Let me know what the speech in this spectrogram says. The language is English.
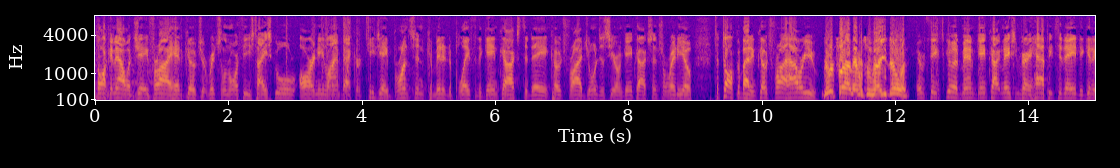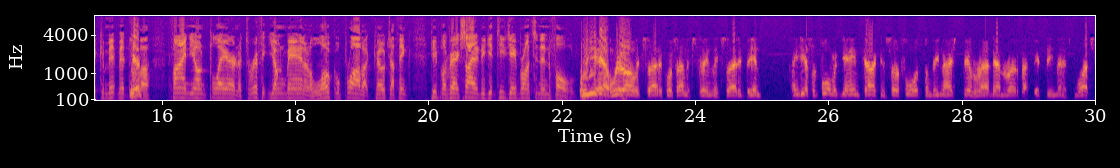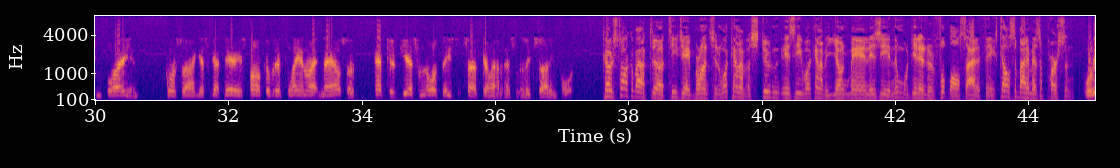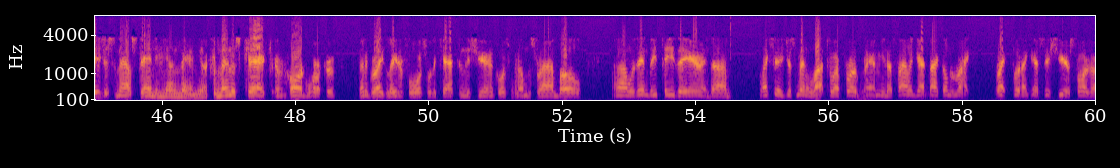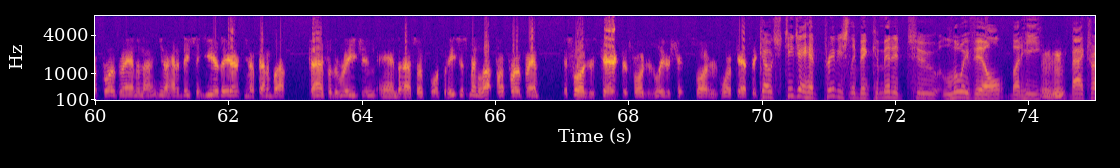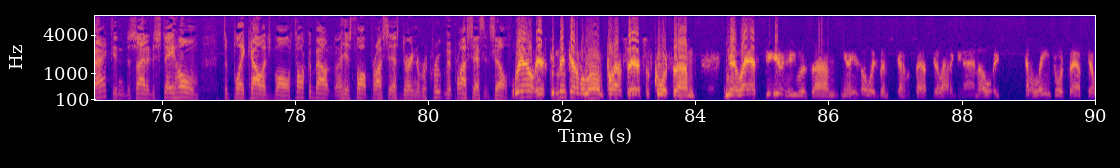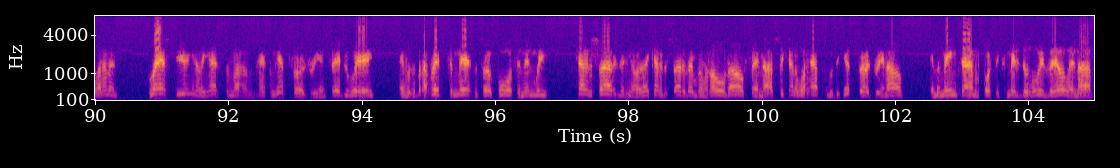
Talking now with Jay Fry, head coach at Richland Northeast High School. R&E linebacker T.J. Brunson committed to play for the Gamecocks today. And Coach Fry joins us here on Gamecock Central Radio to talk about him. Coach Fry, how are you? Doing fine, Emerson. How you doing? Everything's good, man. Gamecock Nation very happy today to get a commitment from a fine young player and a terrific young man and a local product. Coach, I think people are very excited to get T.J. Brunson in the fold. Well, yeah, we're all excited. Of course, I'm extremely excited. Being, I guess, a former Gamecock and so forth, it'll be nice to be able to ride down the road about 15 minutes and watch him play. And, of course, uh, I guess we got Darius Falk over there playing right now. So have two kids from Northeast of South Carolina. That's really exciting for us. Coach, talk about uh, T.J. Brunson. What kind of a student is he? What kind of a young man is he? And then we'll get into the football side of things. Tell us about him as a person. Well, he's just an outstanding young man. You know, tremendous character, hard worker. Been a great leader for us with the captain this year, and of course went on the Shrine Bowl. Uh, was MVP there, and um, like I said, he just meant a lot to our program. You know, finally got back on the right right foot, I guess, this year as far as our program, and uh, you know had a decent year there. You know, kind of uh, time for the region and uh, so forth. But he's just meant a lot for our program as far as his character, as far as his leadership, as far as his work ethic. Coach, TJ had previously been committed to Louisville, but he Mhm. backtracked and decided to stay home to play college ball. Talk about uh, his thought process during the recruitment process itself. Well, it's been kind of a long process. Of course, um, you know, last year he was, um, you know, he's always been kind of a South Carolina guy and always kind of leaned towards South Carolina. And last year, you know, he had some um, had some hip surgery in February and was about ready to commit and so forth. And then we kind of decided that, you know, they kind of decided they were going to hold off and uh, see kind of what happened with the hip surgery and all. In the meantime, of course, they committed to Louisville and. uh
